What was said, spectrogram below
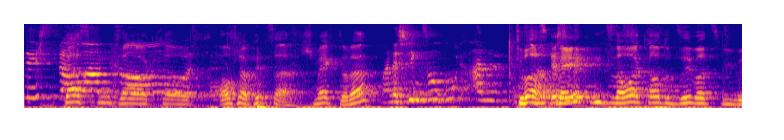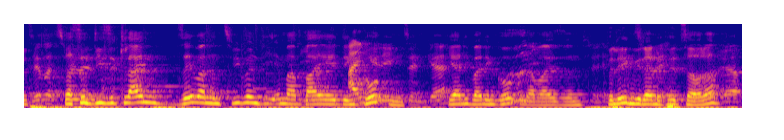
Nicht Das ist Sauerkraut. gut Sauerkraut. Auf einer Pizza. Schmeckt, oder? Mann, das fing so gut an. Du hast Bacon, Sauerkraut und Silberzwiebeln. Silberzwiebeln. Das sind diese kleinen silbernen Zwiebeln, die immer bei den Gurken sind, gell? Ja, die bei den Gurken dabei sind. Belegen wir deine Pizza, oder? Ja.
